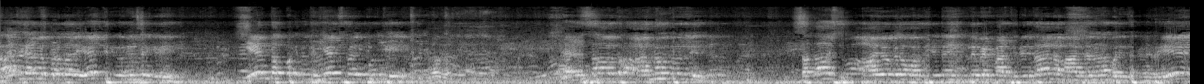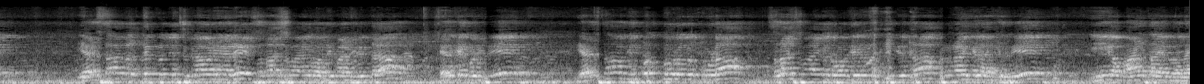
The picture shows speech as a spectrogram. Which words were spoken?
ರಾಜಕಾರಣ ಕೊಡ್ತಾರೆ ಹೇಳ್ತೀರಿ ಒಂದು ನಿಮಿಷಕ್ರಿ ಏನ್ ತಪ್ಪಾಗಿದೆ ಕೇಳಿಸ್ಕೊಳ್ಳಿ ಎರಡ್ ಸಾವಿರದ ಹನ್ನೊಂದರಲ್ಲಿ ಸದಾಶಿವ ಆಯೋಗದ ವರದಿಯನ್ನ ಇಂಪ್ಲಿಮೆಂಟ್ ಮಾಡ್ತೀವಿ ಅಂತ ನಮ್ಮ ಆಚರಣೆ ಬರೀತಕ್ಕಂಥ ಎರಡ್ ಸಾವಿರದ ಹದಿನೆಂಟರಲ್ಲಿ ಚುನಾವಣೆಯಲ್ಲಿ ಸದಾಶಿವ ಆಯೋಗ ವರದಿ ಮಾಡ್ತೀವಿ ಅಂತ ಹೇಳಿಕೆ ಕೊಟ್ರಿ. ಎರಡ್ ಸಾವಿರದ ಇಪ್ಪತ್ತ್ ಮೂರಲ್ಲೂ ಕೂಡ ಸದಾಶಿವ ಆಯೋಗದ ತರ್ತೀವಿ ಅಂತ ಪ್ರಣಾಳಿಕೆ ಹಾಕಿದ್ರಿ. ಈಗ ಮಾಡ್ತಾ ಇಲ್ವಲ್ಲ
